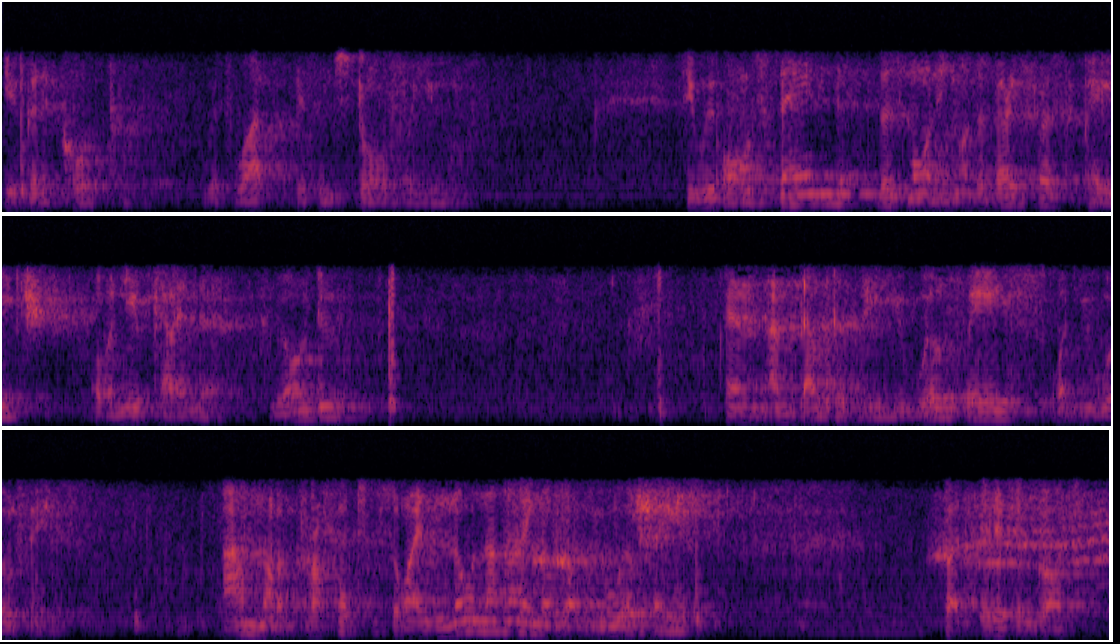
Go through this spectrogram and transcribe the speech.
you're going to cope with what is in store for you? See, we all stand this morning on the very first page of a new calendar. We all do. And undoubtedly, you will face what you will face. I'm not a prophet, so I know nothing of what you will face. But it is in God's.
